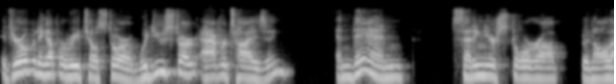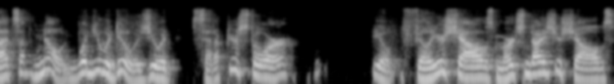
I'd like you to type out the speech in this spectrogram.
if you're opening up a retail store, would you start advertising and then setting your store up and all that stuff. No, what you would do is you would set up your store, you know, fill your shelves, merchandise your shelves,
